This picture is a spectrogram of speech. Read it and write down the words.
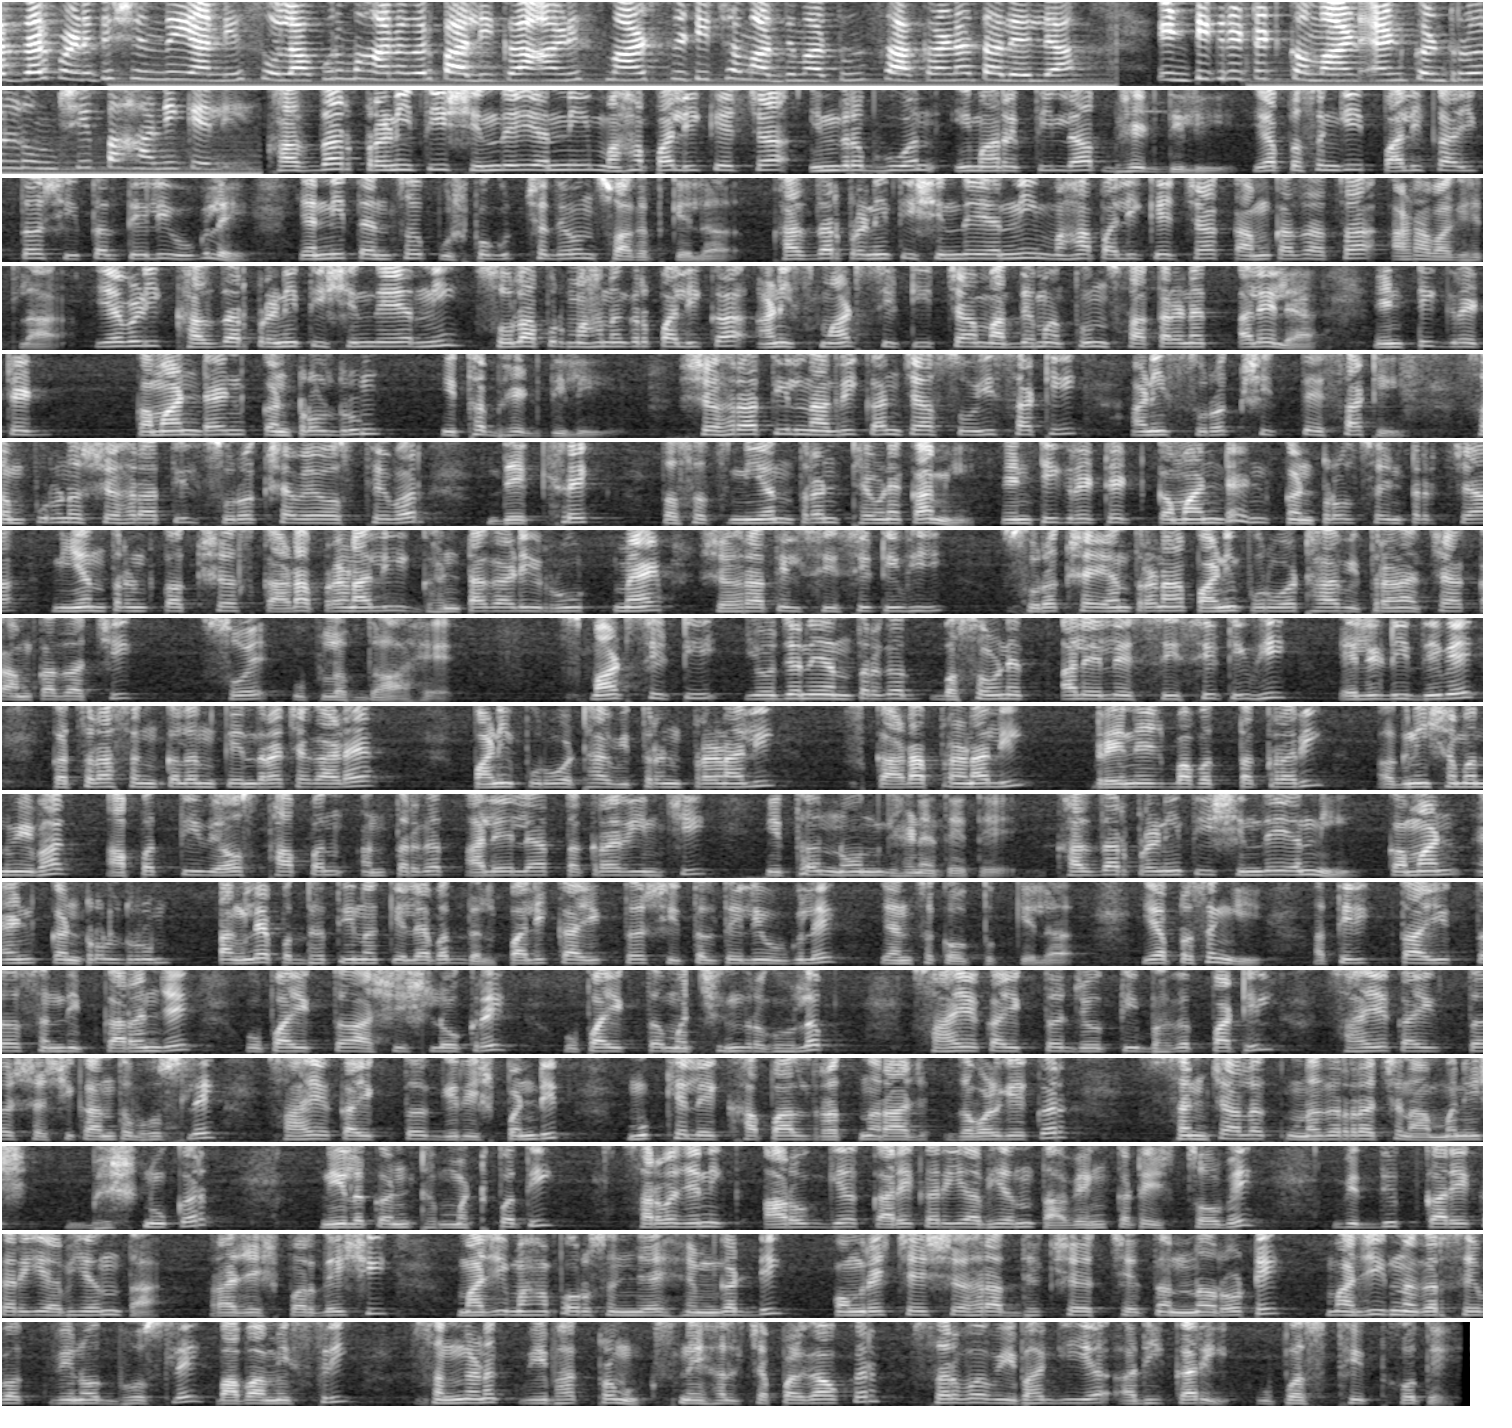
खासदार प्रणिती शिंदे यांनी सोलापूर महानगरपालिका आणि स्मार्ट सिटीच्या माध्यमातून साकारण्यात आलेल्या इंटिग्रेटेड कमांड अँड कंट्रोल रूमची पाहणी केली. खासदार प्रणिती शिंदे यांनी महापालिकेच्या इंद्रभुवन इमारतीला भेट दिली. या प्रसंगी पालिका आयुक्त शीतल तेली उगले यांनी त्यांचं पुष्पगुच्छ देऊन स्वागत केलं. खासदार प्रणिती शिंदे यांनी महापालिकेच्या कामकाजाचा आढावा घेतला. यावेळी खासदार प्रणिती शिंदे यांनी सोलापूर महानगरपालिका आणि स्मार्ट सिटीच्या माध्यमातून साकारण्यात आलेल्या integrated command and control room इथं भेट दिली. शहरातील नागरिकांच्या सोयीसाठी आणि सुरक्षिततेसाठी संपूर्ण शहरातील सुरक्षा व्यवस्थेवर देखरेख तसंच नियंत्रण ठेवण्याकामी इंटिग्रेटेड कमांड अँड कंट्रोल सेंटरच्या नियंत्रण कक्ष स्काडा प्रणाली घंटागाडी रूट मॅप शहरातील सी सी टी व्ही सुरक्षा यंत्रणा पाणी पुरवठा वितरणाच्या कामकाजाची सोय उपलब्ध आहे. स्मार्ट सिटी योजनेअंतर्गत बसवण्यात आलेले C C T V L E D दिवे कचरा संकलन केंद्राच्या गाड्या पाणी पुरवठा वितरण प्रणाली स्काडा प्रणाली ड्रेनेजबाबत तक्रारी अग्निशमन विभाग आपत्ती व्यवस्थापन अंतर्गत आलेल्या तक्रारींची इथं नोंद घेण्यात येते. खासदार प्रणिती शिंदे यांनी कमांड अँड कंट्रोल रूम चांगल्या पद्धतीनं केल्याबद्दल पालिका आयुक्त शीतल तेली उगले यांचं कौतुक केलं. या प्रसंगी अतिरिक्त आयुक्त संदीप कारंजे उपायुक्त आशिष लोकरे उपायुक्त मच्छिंद्र घोलप सहाय्यक आयुक्त ज्योती भगत पाटील सहाय्यक आयुक्त शशिकांत भोसले सहाय्यक आयुक्त गिरीश पंडित मुख्य लेखापाल रत्नराज जवळगेकर संचालक नगररचना मनीष भिष्णुकर नीलकंठ मठपती सार्वजनिक आरोग्य कार्यकारी अभियंता व्यंकटेश चौबे विद्युत कार्यकारी अभियंता राजेश परदेशी माजी महापौर संजय हेमगड्डी काँग्रेसचे शहराध्यक्ष चेतन नरोटे माजी नगरसेवक विनोद भोसले बाबा मिस्त्री संगणक विभाग प्रमुख स्नेहल चपळगावकर सर्व विभागीय अधिकारी उपस्थित होते.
